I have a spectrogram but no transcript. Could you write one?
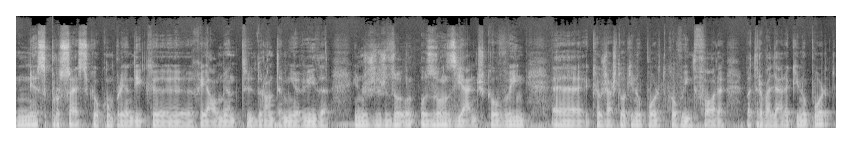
nesse processo que eu compreendi que realmente durante a minha vida e nos os 11 anos que eu vim, que eu já estou aqui no Porto, que eu vim de fora para trabalhar aqui no Porto,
